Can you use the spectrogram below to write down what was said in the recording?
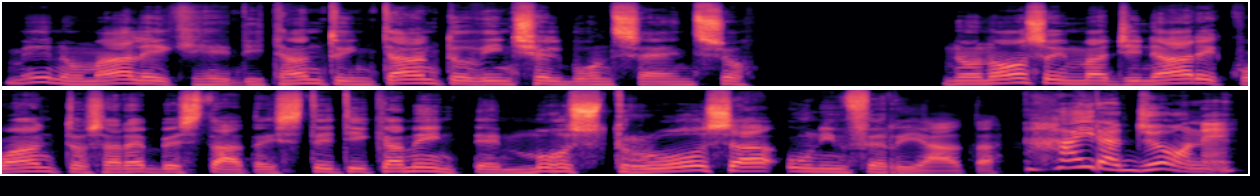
Meno male che di tanto in tanto vince il buonsenso. Non oso immaginare quanto sarebbe stata esteticamente mostruosa un'inferriata. Hai ragione.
